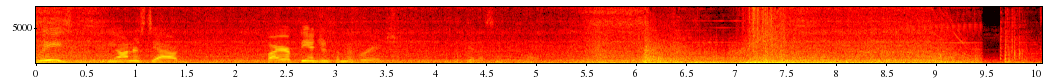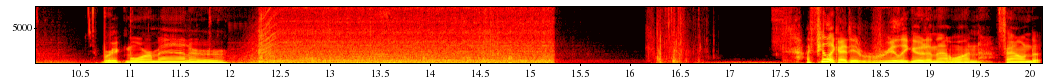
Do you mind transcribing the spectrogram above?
Please, do the honors Daud. Fire up the engine from the bridge. Get us. Brigmore Manor. I feel like I did really good in that one. Found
